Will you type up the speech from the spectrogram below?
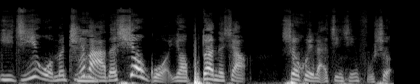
以及我们执法的效果要不断的向社会来进行辐射。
